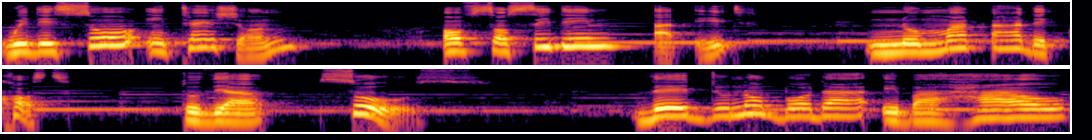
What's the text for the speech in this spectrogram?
with the sole intention of succeeding at it, no matter the cost to their souls. They do not bother about how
